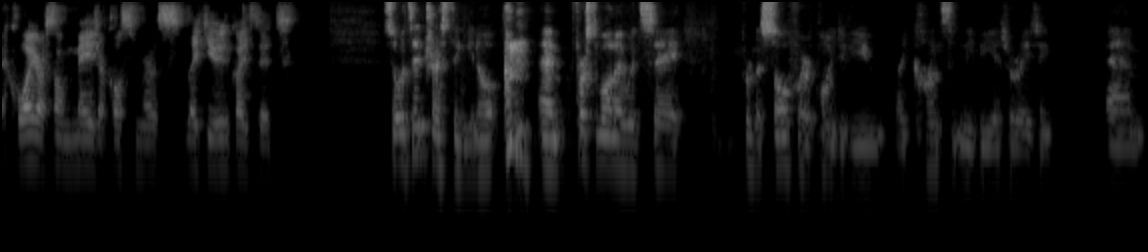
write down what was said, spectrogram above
acquire some major customers like you guys did? So it's interesting, you know. um, first of all, I would say, from a software point of view, like constantly be iterating. Um,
